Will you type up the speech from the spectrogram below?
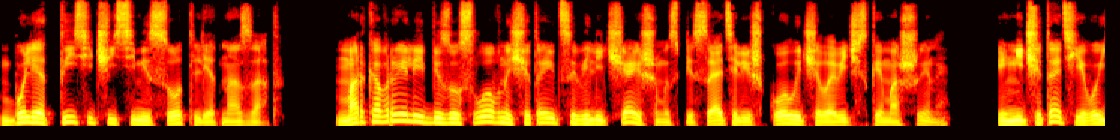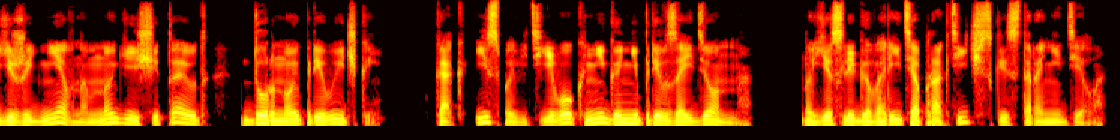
более 1700 лет назад. Марк Аврелий, безусловно, считается величайшим из писателей школы человеческой машины. И не читать его ежедневно многие считают дурной привычкой. Как исповедь, его книга непревзойденна. Но если говорить о практической стороне дела,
